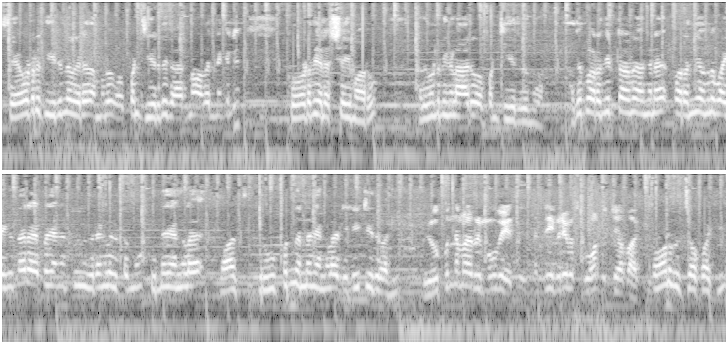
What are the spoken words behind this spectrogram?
സ്റ്റേ തീരുന്ന തീരുന്നവരെ നമ്മൾ ഓപ്പൺ ചെയ്യരുത്. കാരണം അതല്ലെങ്കിൽ കോടതി അലക്ഷ്യമായി മാറും. അതുകൊണ്ട് നിങ്ങൾ ആരും ഓപ്പൺ ചെയ്യരുതെന്ന് പറഞ്ഞു. അത് പറഞ്ഞിട്ടാണ് അങ്ങനെ പറഞ്ഞു. ഞങ്ങൾ വൈകുന്നേരം ആയപ്പോൾ ഞങ്ങൾക്ക് വിവരങ്ങൾ കിട്ടുന്നു. പിന്നെ ഞങ്ങളെ ഗ്രൂപ്പിൽ നിന്ന് തന്നെ ഞങ്ങളെ ഡിലീറ്റ് ചെയ്ത് കളഞ്ഞു. ഗ്രൂപ്പിൽ നമ്മൾ റിമൂവ് ചെയ്ത്. എന്നിട്ട് ഇവരെ ഫോൺ സ്വിച്ച് ഓഫ് ആക്കി. ഫോൺ സ്വിച്ച് ഓഫ് ആക്കി.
